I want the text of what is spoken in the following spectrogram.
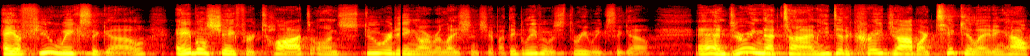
Hey, a few weeks ago, Abel Schaefer taught on stewarding our relationship. I think, believe it was three weeks ago. And during that time, he did a great job articulating how,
